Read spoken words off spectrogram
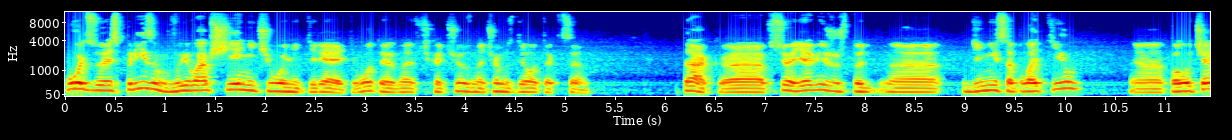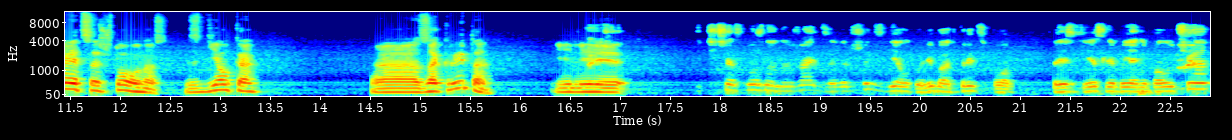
пользуясь призм, вы вообще ничего не теряете. Вот я значит, хочу на чем сделать акцент. Так, э, все, я вижу, что э, Денис оплатил. Э, получается, что у нас? Сделка э, закрыта? Или сейчас нужно нажать завершить сделку, либо открыть спор. То есть, если бы я не получил...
